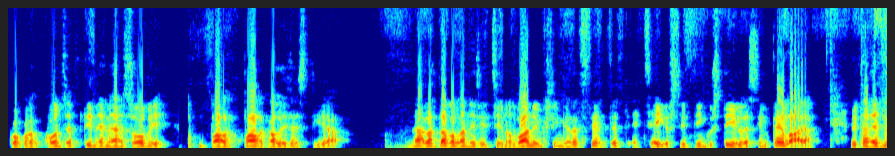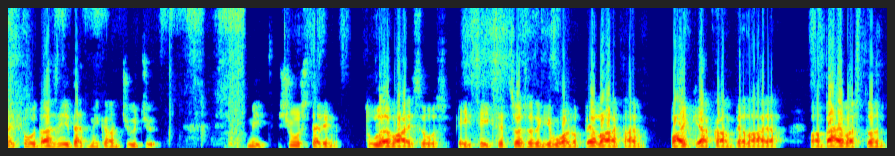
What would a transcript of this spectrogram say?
koko konseptiin enää sovi pal- palkallisesti ja tällä tavalla, niin sitten siinä on vain yksinkertaisesti, että, että, että se ei ole sitten niin Steelersin pelaaja. Nythän esimerkiksi puhutaan siitä, että mikä on Juju Smith-Schusterin tulevaisuus, ei siksi, että se olisi jotenkin huono pelaaja tai vaikeakaan pelaaja, vaan päinvastoin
